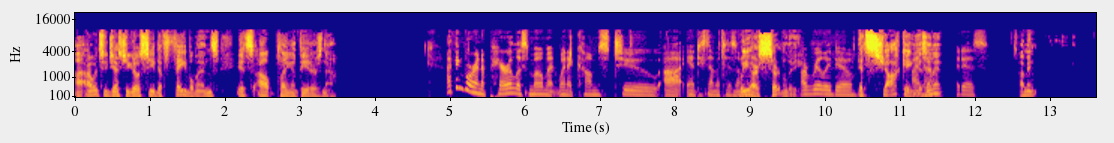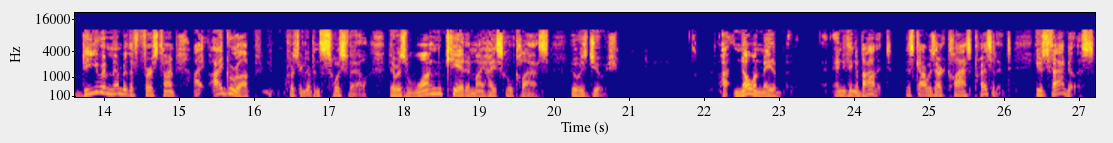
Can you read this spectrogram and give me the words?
I, I would suggest you go see The Fabelmans. It's out playing in theaters now. I think we're in a perilous moment when it comes to uh, anti Semitism. We are certainly. I really do. It's shocking, I isn't know. it? It is. I mean, do you remember the first time I, I grew up? Of course, I grew up in Swissvale. There was one kid in my high school class who was Jewish. Uh, no one made a, anything about it. This guy was our class president. He was fabulous.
